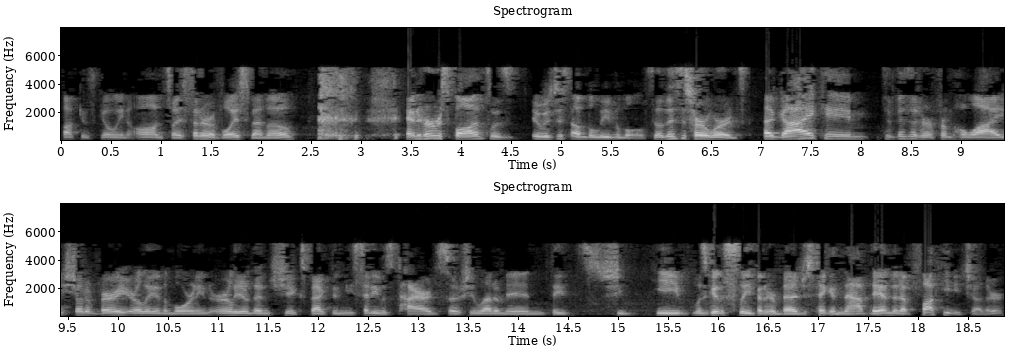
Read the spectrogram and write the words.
fuck is going on? So I sent her a voice memo and her response was, it was just unbelievable. So this is her words. A guy came to visit her from Hawaii, showed up very early in the morning, earlier than she expected. And he said he was tired, so she let him in. They, she he was going to sleep in her bed, just take a nap. They ended up fucking each other.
